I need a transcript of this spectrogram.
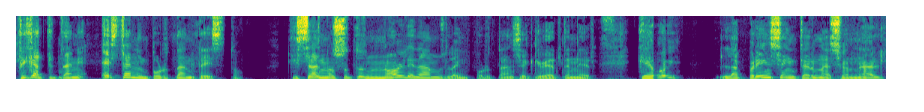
Fíjate, Tania, es tan importante esto. Quizás nosotros no le damos la importancia que debe tener, que hoy la prensa internacional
